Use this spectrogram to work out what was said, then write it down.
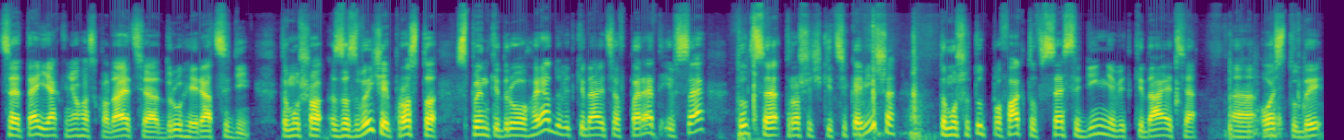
це те, як в нього складається другий ряд сидінь. Тому що зазвичай просто спинки другого ряду відкидаються вперед, і все тут все трошечки цікавіше, тому що тут по факту все сидіння відкидається е, ось туди.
